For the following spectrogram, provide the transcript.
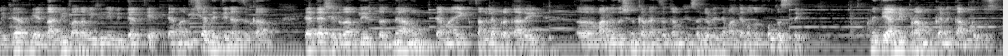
विद्यार्थी आहेत दहावी बारावीचे जे विद्यार्थी आहेत त्यांना दिशा देण्याचं काम त्या त्या क्षेत्रातले तज्ज्ञ आणून त्यांना एक चांगल्या प्रकारे मार्गदर्शन करण्याचं काम हे संघटनेच्या माध्यमातून होत असते. आणि ते आम्ही प्रामुख्याने काम करत असतो.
